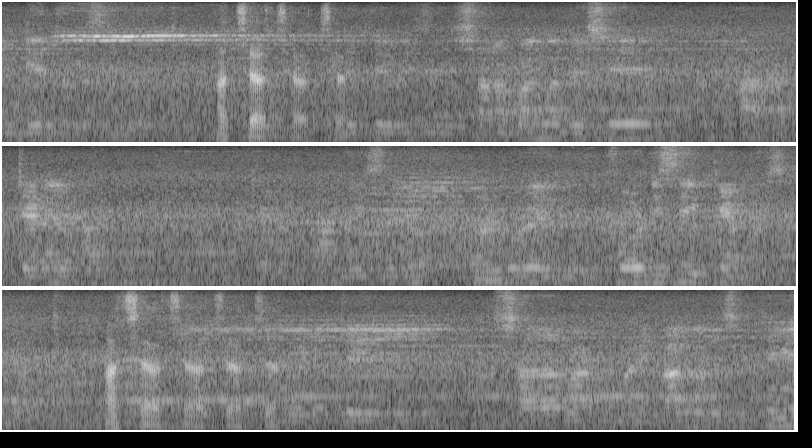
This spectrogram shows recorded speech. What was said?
ইন্ডিয়াতে হয়েছিল আচ্ছা আচ্ছা আচ্ছা। সারা বাংলাদেশে টেনের ভাগ টেনের ভাগ হয়েছিল তারপরে ফোর্টি সিক্স ক্যাম্প হয়েছিল আচ্ছা আচ্ছা আচ্ছা আচ্ছা। ওইটাতে সারা মানে বাংলাদেশের থেকে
